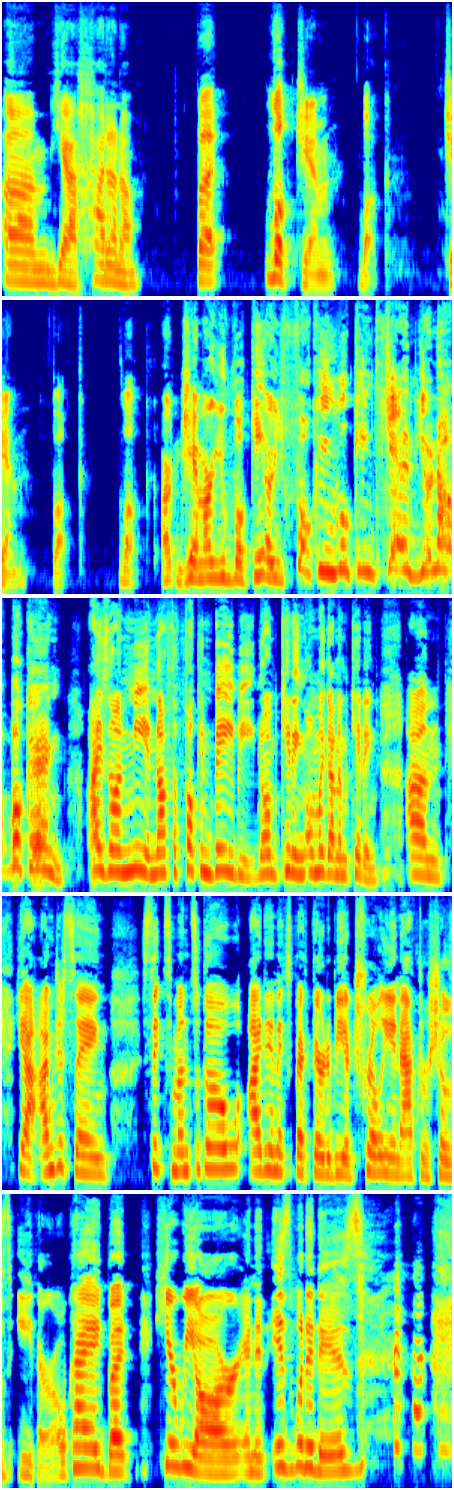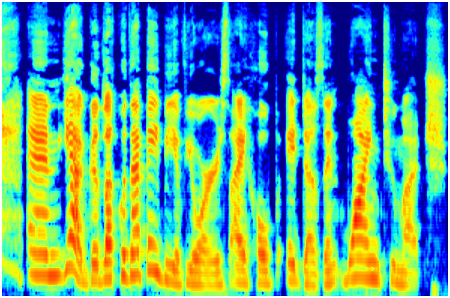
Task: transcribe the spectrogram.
Um, yeah, I don't know. But look, Jim, look. Jim, look. Look. Are, Jim, are you looking? Are you fucking looking? Jim, you're not looking. Eyes on me and not the fucking baby. No, I'm kidding. Oh my god, I'm kidding. Um, yeah, I'm just saying 6 months ago, I didn't expect there to be a trillion after shows either, okay? But here we are and it is what it is. and yeah, good luck with that baby of yours. I hope it doesn't whine too much.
